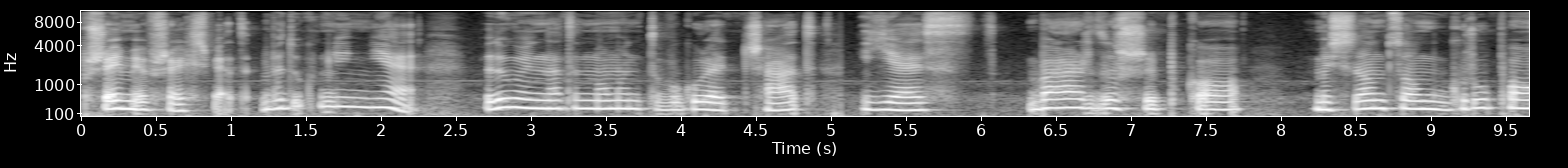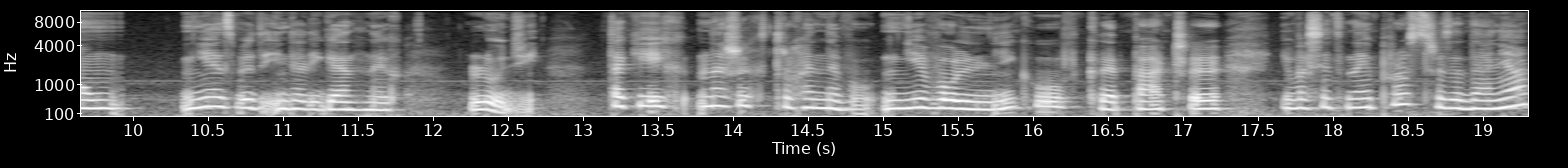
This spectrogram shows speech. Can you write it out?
przejmie wszechświat. Według mnie nie. Według mnie na ten moment to w ogóle czat jest bardzo szybko myślącą grupą niezbyt inteligentnych ludzi. Takich naszych trochę niewolników, klepaczy i właśnie te najprostsze zadania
